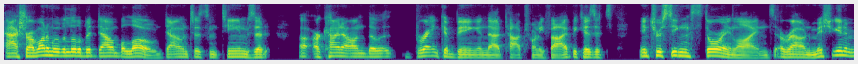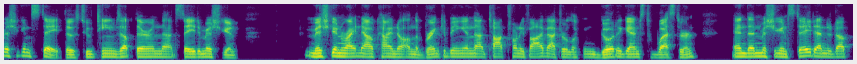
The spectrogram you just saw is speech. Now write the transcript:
Asher, I want to move a little bit down below, down to some teams that uh, are kind of on the brink of being in that top 25 because it's interesting storylines around Michigan and Michigan State, those two teams up there in that state of Michigan. Michigan right now kind of on the brink of being in that top 25 after looking good against Western. And then Michigan State ended up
